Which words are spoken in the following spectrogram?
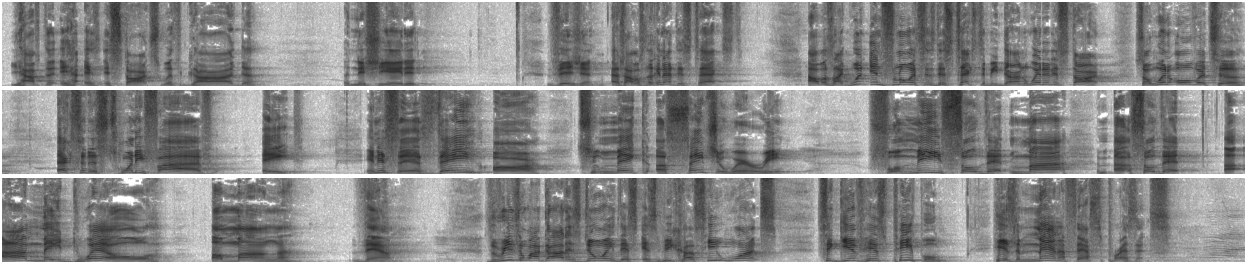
you have to. It, it starts with God-initiated vision. As I was looking at this text, I was like, what influences this text to be done? Where did it start? So I went over to Exodus 25 8, and it says, They are to make a sanctuary for me so that my uh, so that uh, I may dwell among them. The reason why God is doing this is because he wants to give his people his manifest presence.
